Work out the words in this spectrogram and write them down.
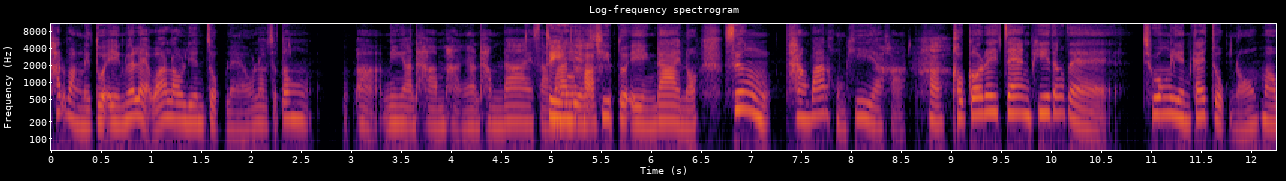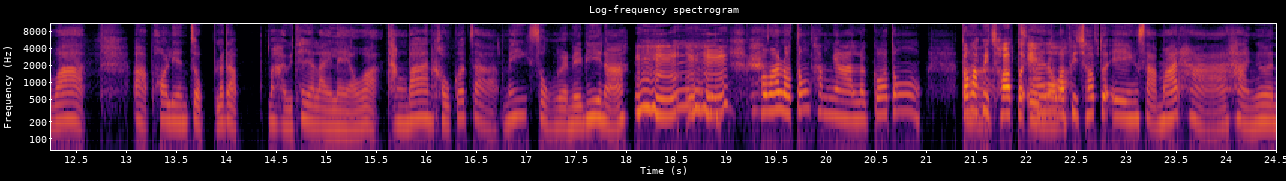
คาดหวังในตัวเองด้วยแหละว่าเราเรียนจบแล้วเราจะต้องอ่ามีงานทำหางานทำได้ สาจริงมารถเลี้ยงค่ะชีพตัวเองได้เนาะซึ่งทางบ้านของพี่อะค่ะ ค่ะ เขาก็ได้แจ้งพี่ตั้งแต่ ช่วงเรียนใกล้จบเนาะมาว่าอาพอเรียนจบระดับมหาวิทยาลัยแล้วอะทางบ้านเขาก็จะไม่ส่งเงินให้พี่นะอือหืออือหือเพราะว่าเราต้องทำงานแล้วก็ต้องต้องรับผิดชอบตัวเองใช่แล้ต้วองอะรับผิดชอบตัวเองสามารถหาหาเงิน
